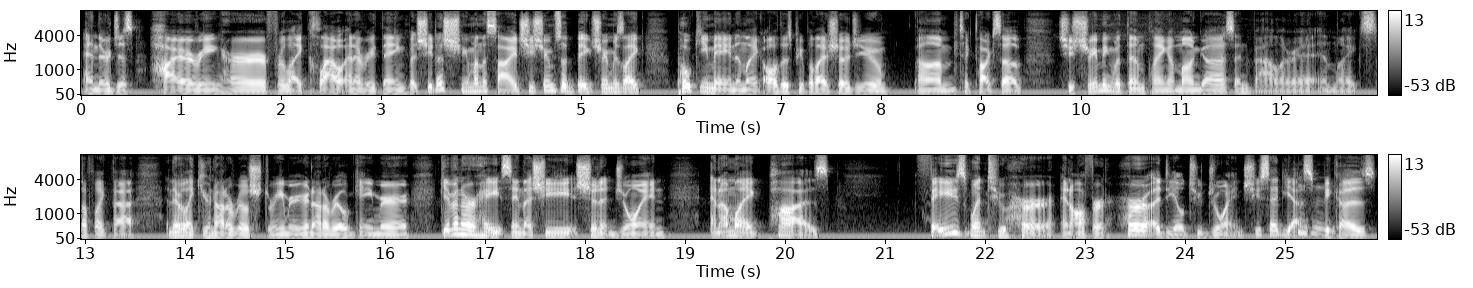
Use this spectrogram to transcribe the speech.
and they're just hiring her for like clout and everything. But she does stream on the side. She streams with big streamers like Pokimane and like all those people that I showed you um, TikToks of. She's streaming with them playing Among Us and Valorant and like stuff like that. And they're like, You're not a real streamer. You're not a real gamer. Giving her hate saying that she shouldn't join. And I'm like, Pause. FaZe went to her and offered her a deal to join. She said yes because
